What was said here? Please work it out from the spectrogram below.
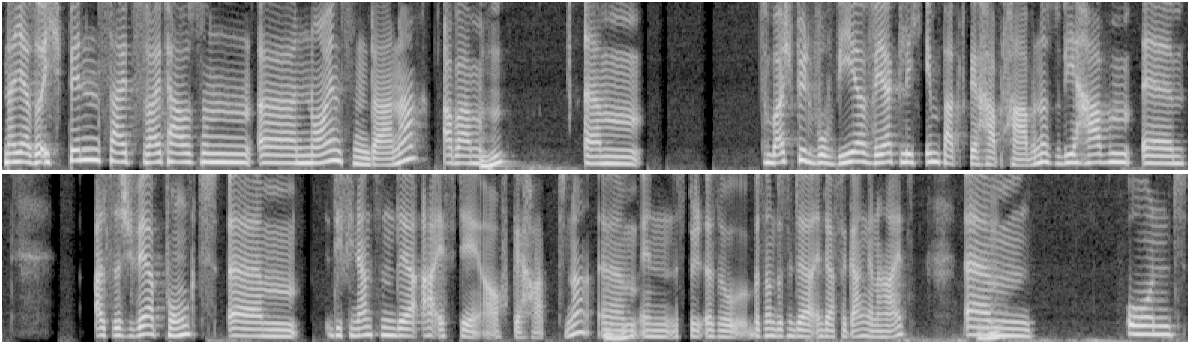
Naja, also ich bin seit 2019 da, ne? Aber mhm. ähm, zum Beispiel, wo wir wirklich Impact gehabt haben. Also wir haben ähm, als Schwerpunkt ähm, die Finanzen der AfD auch gehabt, ne? Mhm. Ähm, in, also besonders in der, in der Vergangenheit. Ähm, mhm. Und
